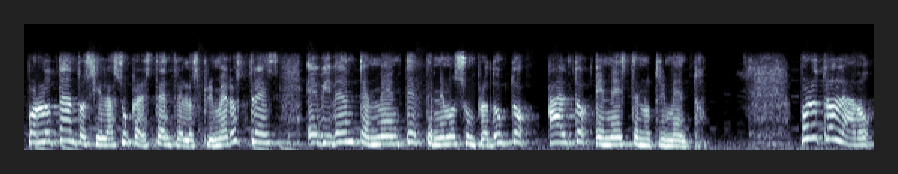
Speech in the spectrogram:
Por lo tanto, si el azúcar está entre los primeros tres, evidentemente tenemos un producto alto en este nutrimento. Por otro lado,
